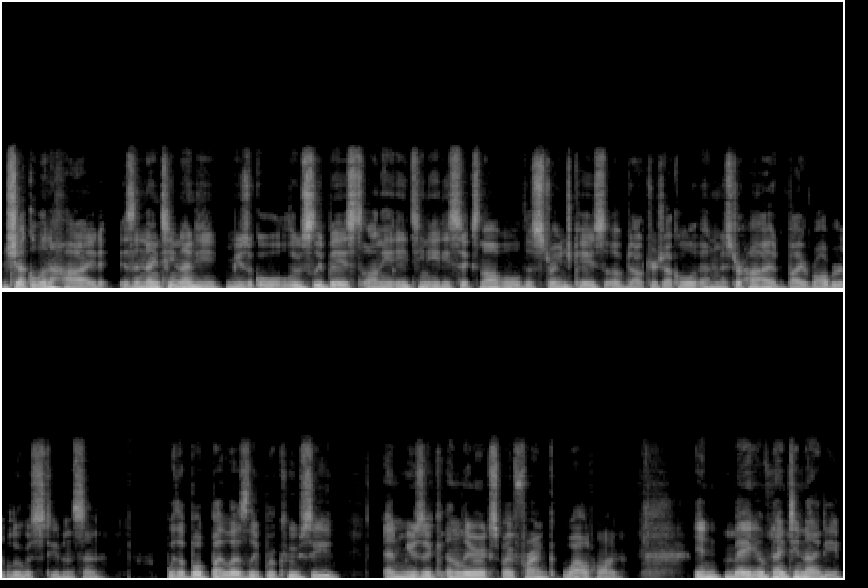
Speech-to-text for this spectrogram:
Jekyll and Hyde is a 1990 musical loosely based on the 1886 novel The Strange Case of Dr. Jekyll and Mr. Hyde by Robert Louis Stevenson, with a book by Leslie Bricusse and music and lyrics by Frank Wildhorn. In May of 1990,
